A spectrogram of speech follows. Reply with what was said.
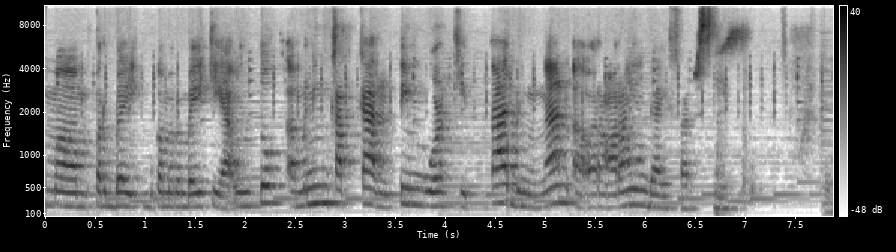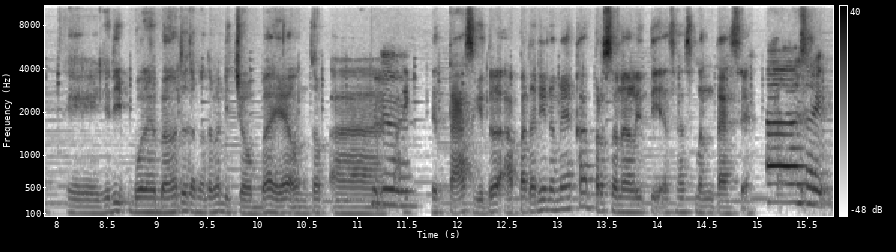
memperbaiki bukan memperbaiki ya untuk uh, meningkatkan teamwork kita dengan uh, orang-orang yang diverse gitu. Oke, jadi boleh banget tuh teman-teman dicoba ya untuk uh, mm tes gitu. Apa tadi namanya kak? Personality assessment test ya? Uh, sorry,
